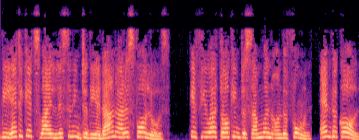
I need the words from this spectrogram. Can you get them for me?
The etiquettes while listening to the Adhan are as follows. If you are talking to someone on the phone, end the call.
